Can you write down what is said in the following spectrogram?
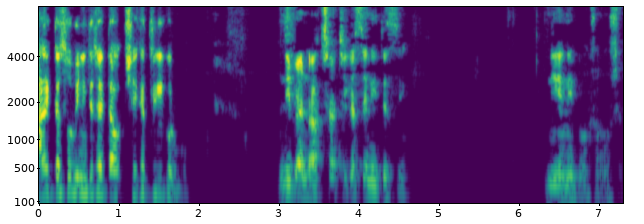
আরেকটা ছবি নিতে চাই তাও সেক্ষেত্রে কি করব? নিবেন আচ্ছা ঠিক আছে নিতেছি। নিয়ে নিব সমস্যা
